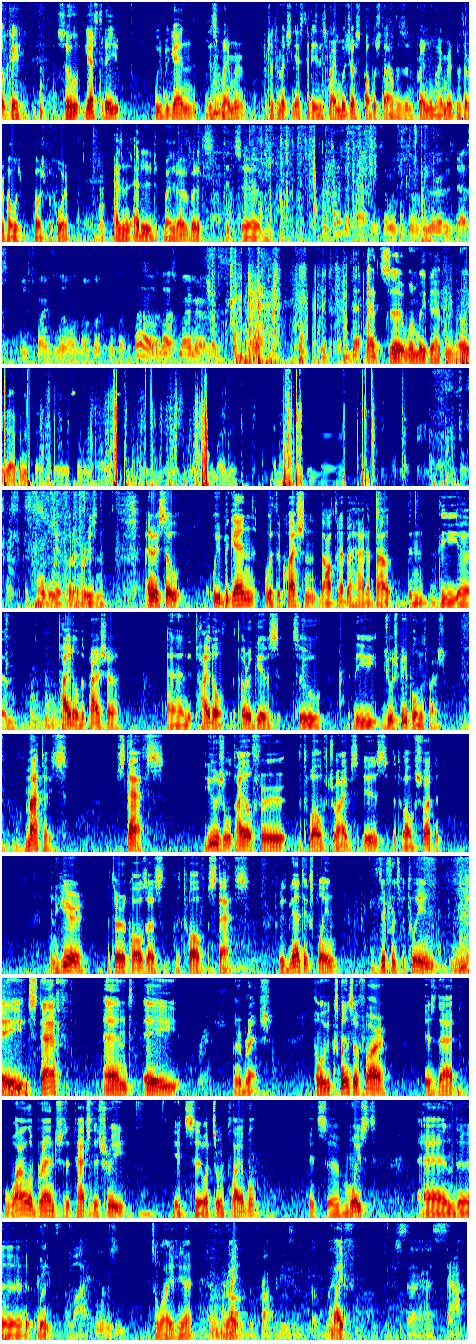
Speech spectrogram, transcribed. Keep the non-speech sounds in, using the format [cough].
Okay, so yesterday we began this mimer, which as I mentioned yesterday, this mimer was just published now. This is a brand new mimer that was never published published before. Hasn't been edited by the Rebbe, but it's it's. Um, So how does that happen? Someone's just going through the Rebbe's desk, just finds a little notebook, and is like, "Oh, last mimer. Let's." it, that that's uh, one way it could happen. Another way it could happen is that uh, someone has a, uh, a mimer and it's been. Uh, Been holding it for himself this whole time. is holding it, whatever reason. Anyway, so we began with the question the Alter Rebbe had about the the um, title of the parsha and the title the Torah gives to the Jewish people in this parsha. Matos, staffs. The usual title for the twelve tribes is the twelve Shvatim, and here the Torah calls us the twelve staffs. We began to explain the difference between a staff and a, and a branch. And what we've explained so far is that while a branch is attached to the tree, it's uh, what's the word pliable, it's uh, moist, and uh, I when it, it's alive. it's alive, yeah, All right, of the properties of, of life. life. It's uh, has sap.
